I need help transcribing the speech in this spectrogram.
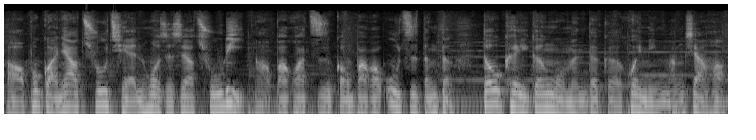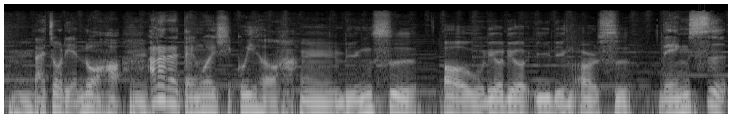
哦，不管要出钱或者是要出力啊、哦，包括自工、包括物资等等，都可以跟我们这个惠民盲校哈、来做联络哈。啊，咱的电话是几号哈？嗯，零四二五六六一零二四零四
